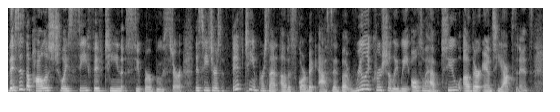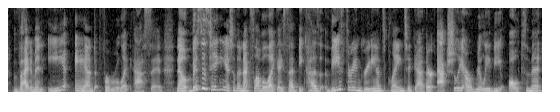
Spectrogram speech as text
This is the Paula's Choice C15 Super Booster. This features 15% of ascorbic acid, but really crucially, we also have two other antioxidants, vitamin E and ferulic acid. Now, this is taking it to the next level, like I said, because these three ingredients playing together actually are really the ultimate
